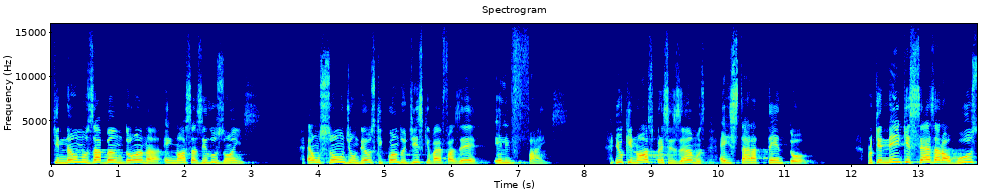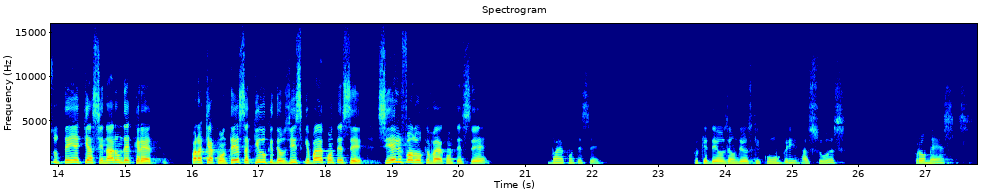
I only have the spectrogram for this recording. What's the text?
que não nos abandona em nossas ilusões. É um som de um Deus que, quando diz que vai fazer, ele faz. E o que nós precisamos é estar atento porque nem que César Augusto tenha que assinar um decreto para que aconteça aquilo que Deus disse que vai acontecer. Se ele falou que vai acontecer, vai acontecer. Porque Deus é um Deus que cumpre as suas promessas.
